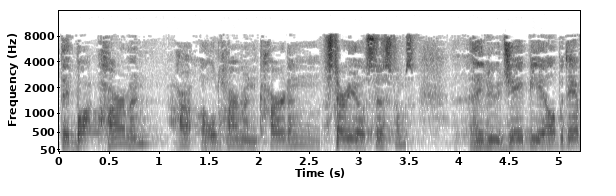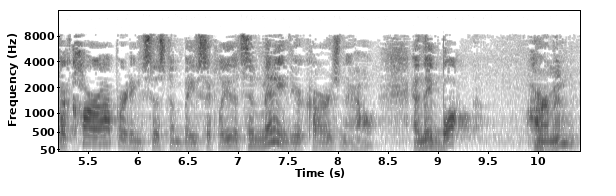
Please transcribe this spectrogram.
They bought Harman, old Harman Kardon stereo systems. They do JBL, but they have a car operating system basically that's in many of your cars now. And they bought Harman,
